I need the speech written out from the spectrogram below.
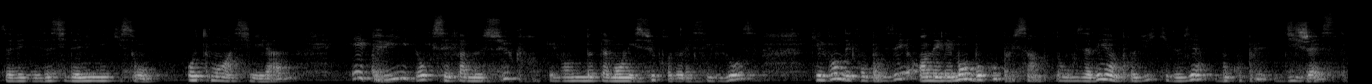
vous avez des acides aminés qui sont hautement assimilables, et puis donc ces fameux sucres, qu'elles vont notamment les sucres de la cellulose, qu'elles vont décomposer en éléments beaucoup plus simples. Donc vous avez un produit qui devient beaucoup plus digeste,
